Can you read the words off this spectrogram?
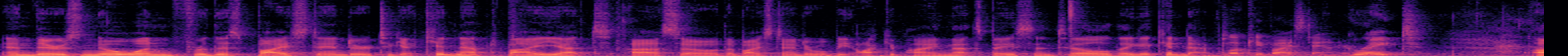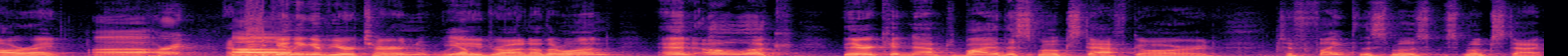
and there's no one for this bystander to get kidnapped by yet, uh, so the bystander will be occupying that space until they get kidnapped. Lucky bystander. Great. All right. Uh, all right. At the Um, beginning of your turn, we yep. draw another one, and oh look, they're kidnapped by the smokestaff guard. To fight the smoke, smokestaff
